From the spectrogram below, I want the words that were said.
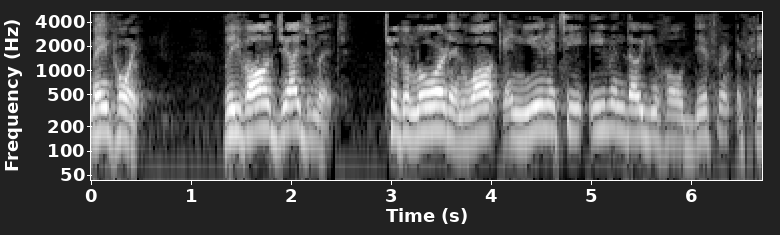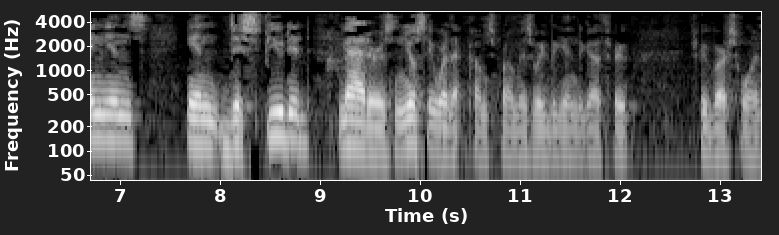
main point leave all judgment to the Lord and walk in unity, even though you hold different opinions in disputed matters. And you'll see where that comes from as we begin to go through, through verse 1.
